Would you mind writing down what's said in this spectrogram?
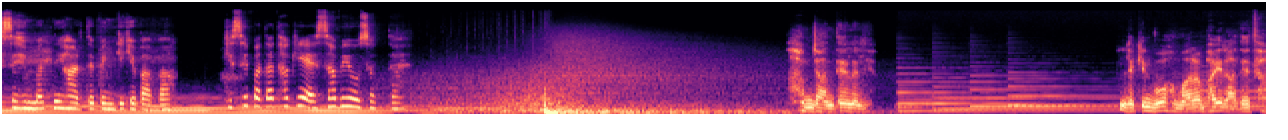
ऐसे हिम्मत नहीं हारते पिंकी के पापा। किसे पता था कि ऐसा भी हो सकता है। हम जानते हैं, ललिया। लेकिन वो हमारा भाई राधे था।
